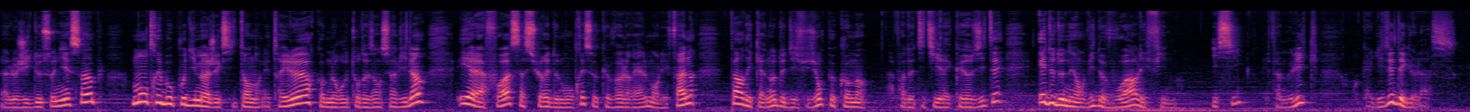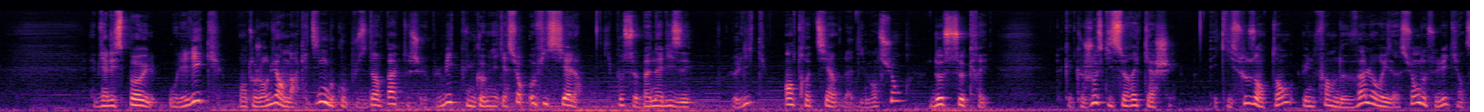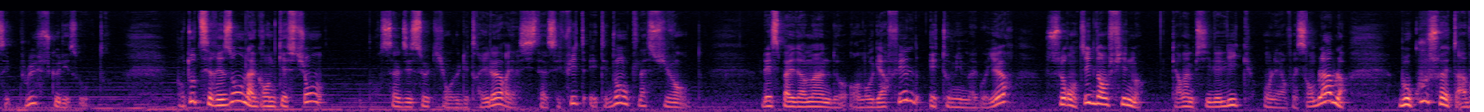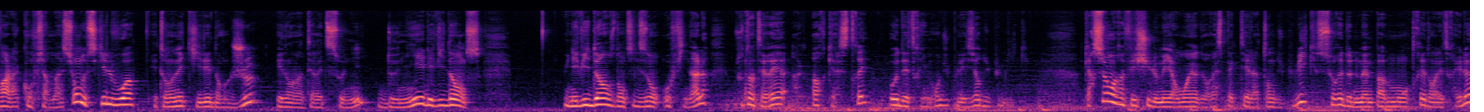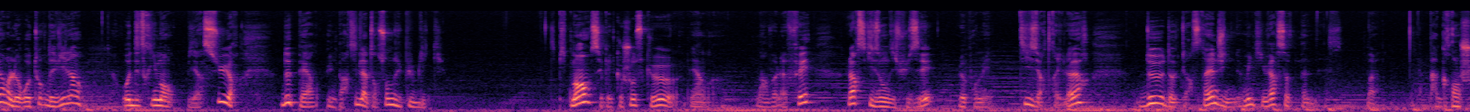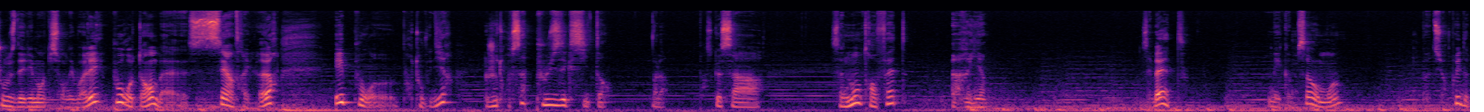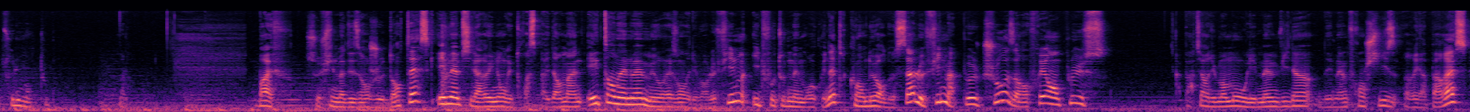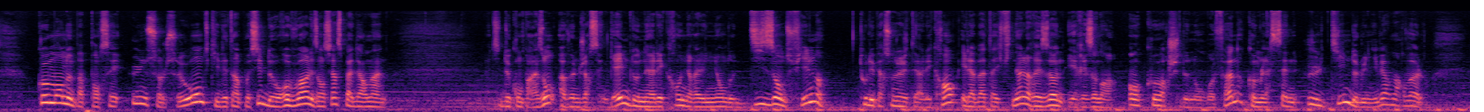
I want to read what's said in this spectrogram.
La logique de Sony est simple, montrer beaucoup d'images excitantes dans les trailers, comme le retour des anciens vilains, et à la fois s'assurer de montrer ce que veulent réellement les fans par des canaux de diffusion peu communs, afin de titiller la curiosité et de donner envie de voir les films. Ici, les fameux leaks, en qualité dégueulasse. Eh bien les spoils ou les leaks ont aujourd'hui en marketing beaucoup plus d'impact chez le public qu'une communication officielle, qui peut se banaliser. Le leak entretient la dimension de secret, de quelque chose qui serait caché et qui sous-entend une forme de valorisation de celui qui en sait plus que les autres. Pour toutes ces raisons, la grande question, pour celles et ceux qui ont vu les trailers et assisté à ces fuites, était donc la suivante. les Spider-Man de Andrew Garfield et Tommy Maguire seront-ils dans le film? Car même si les leaks ont l'air vraisemblables, beaucoup souhaitent avoir la confirmation de ce qu'ils voient, étant donné qu'il est dans le jeu et dans l'intérêt de Sony de nier l'évidence. Une évidence dont ils ont, au final, tout intérêt à orchestrer au détriment du plaisir du public. Car si on réfléchit, le meilleur moyen de respecter l'attente du public serait de ne même pas montrer dans les trailers le retour des vilains, au détriment, bien sûr, de perdre une partie de l'attention du public. Typiquement, c'est quelque chose que eh bien, Marvel a fait lorsqu'ils ont diffusé le premier teaser trailer de Doctor Strange in the Multiverse of Madness. Voilà. Pas grand chose d'éléments qui sont dévoilés, pour autant, bah, c'est un trailer, et pour, euh, pour tout vous dire, je trouve ça plus excitant. Voilà. Parce que ça, ça ne montre en fait rien. C'est bête. Mais comme ça, au moins, on peut être surpris d'absolument tout. Bref, ce film a des enjeux dantesques, et même si la réunion des trois Spider-Man est en elle-même une raison d'aller voir le film, il faut tout de même reconnaître qu'en dehors de ça, le film a peu de choses à offrir en plus. À partir du moment où les mêmes vilains des mêmes franchises réapparaissent, comment ne pas penser une seule seconde qu'il est impossible de revoir les anciens Spider-Man? À titre de comparaison, Avengers Endgame donnait à l'écran une réunion de 10 ans de films, tous les personnages étaient à l'écran, et la bataille finale résonne et résonnera encore chez de nombreux fans comme la scène ultime de l'univers Marvel.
